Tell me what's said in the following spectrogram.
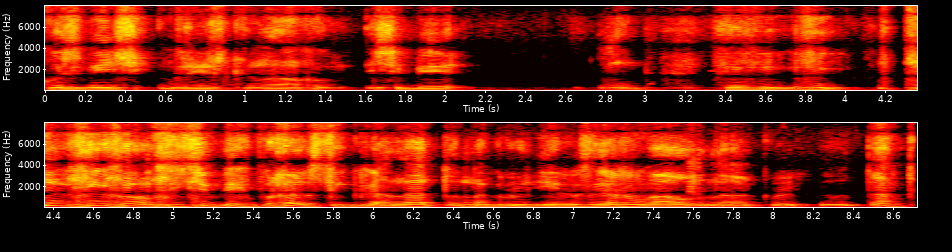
Кузьмич Гришка, нахуй, себе он себе просто гранату на груди разорвал нахуй. Вот так.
